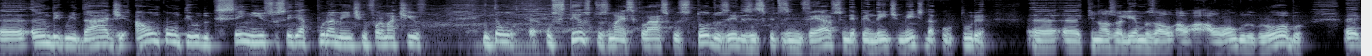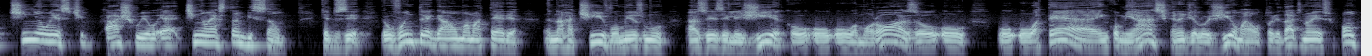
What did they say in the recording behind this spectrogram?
uh, ambiguidade a um conteúdo que sem isso seria puramente informativo. Então, os textos mais clássicos, todos eles escritos em verso, independentemente da cultura uh, uh, que nós olhamos ao, ao, ao longo do globo, tinham este, acho eu, é, tinham esta ambição Quer dizer, eu vou entregar uma matéria narrativa, ou mesmo às vezes elegíaca, ou, ou, ou amorosa, ou, ou, até encomiástica, né, de elogio, uma autoridade, não é esse o ponto,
